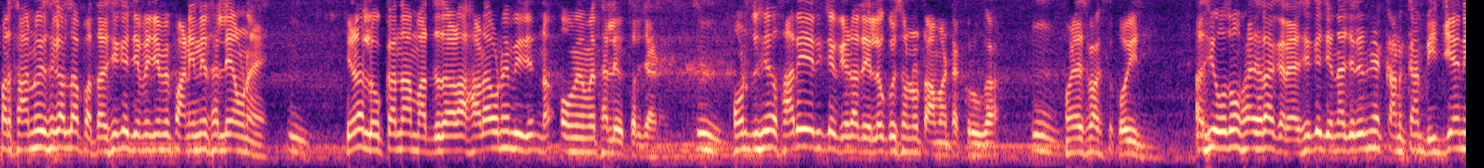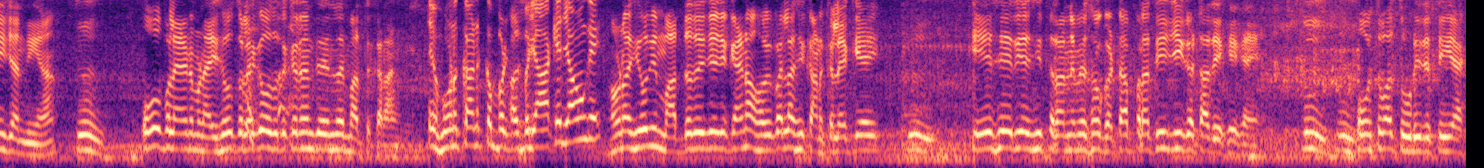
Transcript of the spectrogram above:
ਪਰ ਸਾਨੂੰ ਇਸ ਗੱਲ ਦਾ ਪਤਾ ਸੀ ਕਿ ਜਿਵੇਂ ਜਿਵੇਂ ਪਾਣੀ ਨੇ ਥੱਲੇ ਆਉਣਾ ਹੈ ਜਿਹੜਾ ਲੋਕਾਂ ਦਾ ਮਦਦ ਵਾਲਾ ਹੜ੍ਹ ਆ ਉਹਨੇ ਵੀ ਉਵੇਂ ਉਵੇਂ ਥੱਲੇ ਉਤਰ ਜਾਣਾ ਹੈ। ਹੁਣ ਤੁਸੀਂ ਉਹ ਸਾਰੇ ਏਰੀਏ 'ਚ ਗੇੜਾ ਦੇ ਲਓ ਕੋਈ ਤੁਹਾਨੂੰ ਟਾਵਾਂ ਟੱਕਰੂਗਾ। ਹੁਣ ਇਸ ਵਕਤ ਕੋਈ ਨਹੀਂ। ਅਸੀਂ ਉਦੋਂ ਫੈਸਲਾ ਕਰਿਆ ਸੀ ਕਿ ਜਿੰਨਾ ਚਿਰ ਇਹਨਾਂ ਦੀਆਂ ਕਣਕਾਂ ਬੀਜੀਆਂ ਨਹੀਂ ਜਾਂਦੀਆਂ ਉਹ ਪਲਾਨ ਬਣਾਈ ਸੀ ਉਹ ਤੋਂ ਲੈ ਕੇ ਉਦੋਂ ਤੱਕ ਇਹਨਾਂ ਦੀ ਇਹਨਾਂ ਦੀ ਮਦਦ ਕਰਾਂਗੇ। ਤੇ ਹੁਣ ਕਣਕ ਬ- ਬਜਾ ਕੇ ਜਾਓਗੇ? ਹੁਣ ਅਸੀਂ ਉਹਦੀ ਮਦਦ ਜੇ ਜੇ ਕਹਿਣਾ ਹੋਵੇ ਪਹਿਲਾਂ ਅਸੀਂ ਕਣਕ ਲੈ ਕੇ ਆਏ। ਇਸ ਏਰੀਆ ਅਸੀਂ 9300 ਗੱਟਾ ਪ੍ਰਤੀ ਜੀ ਗੱਟਾ ਦੇ ਕੇ ਗਏ। ਉਸ ਤੋਂ ਬਾਅਦ ਤੂੜੀ ਦਿੱਤੀ ਹੈ।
